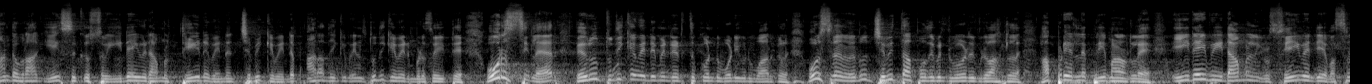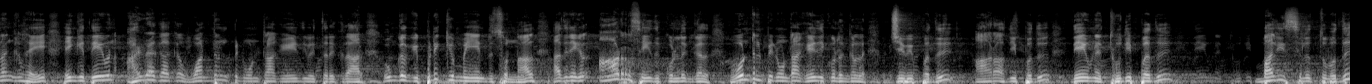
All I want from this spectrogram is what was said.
ஆண்டவராக இயேசு கிறிஸ்துவை இடைவிடாமல் தேட வேண்டும் ஜெபிக்க வேண்டும் ஆராதிக்க வேண்டும் துதிக்க வேண்டும் என்று சொல்லிட்டு ஒரு சிலர் வெறும் துதிக்க வேண்டும் என்று எடுத்துக்கொண்டு ஓடி விடுவார்கள் ஒரு சிலர் வெறும் ஜெபித்தா போதும் என்று ஓடி விடுவார்கள் அப்படி அல்ல பிரியமானவர்களே இடைவிடாமல் செய்ய வேண்டிய வசனங்களை இங்கு தேவன் அழகாக ஒன்றன் பின் ஒன்றாக எழுதி வைத்திருக்கிறார். உங்களுக்கு பிடிக்குமே என்று சொன்னால் அதை நீங்கள் ஆர்டர் செய்து கொள்ளுங்கள். ஒன்றன் பின் ஒன்றாக எழுதி கொள்ளுங்கள். ஜெபிப்பது ஆராதிப்பது தேவனை துதிப்பது பலி செலுத்துவது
